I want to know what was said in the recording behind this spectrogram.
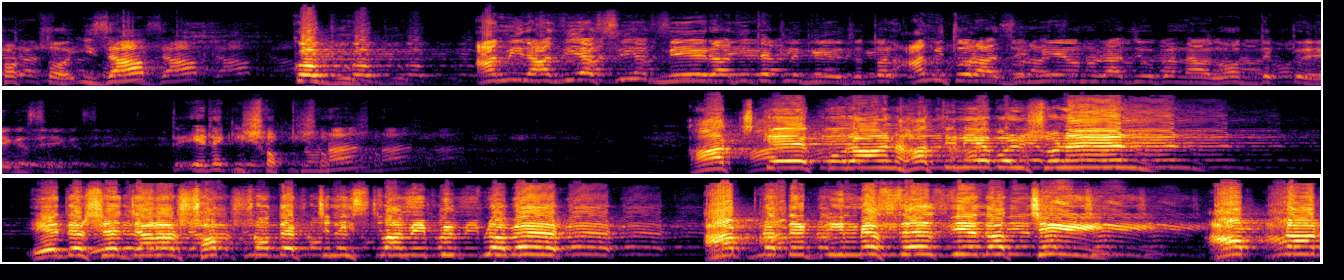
শর্ত, ইজাব কবুল। আমি রাজি আছি, মেয়ে রাজি থাকলে বিয়ে হয়েছে। তাহলে আমি তো রাজি, মেয়ে অন্য রাজি, ওখানে অর্ধেক তো হয়ে গেছে। তো এটা কি স্বপ্ন না? আজকে কোরআন হাতে নিয়ে বলি, শুনেন, এদেশে যারা স্বপ্ন দেখছেন ইসলামী বিপ্লবের আপনাদের কি মেসেজ দিয়ে যাচ্ছি। আপনার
